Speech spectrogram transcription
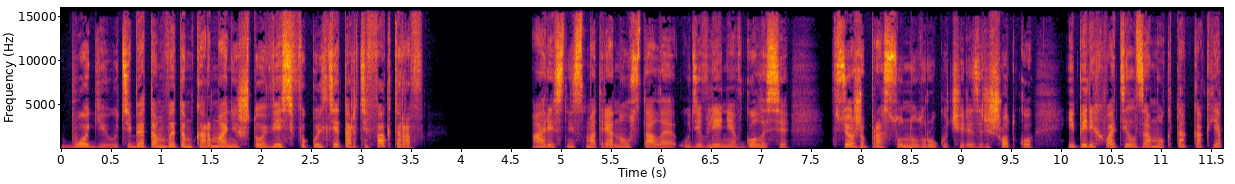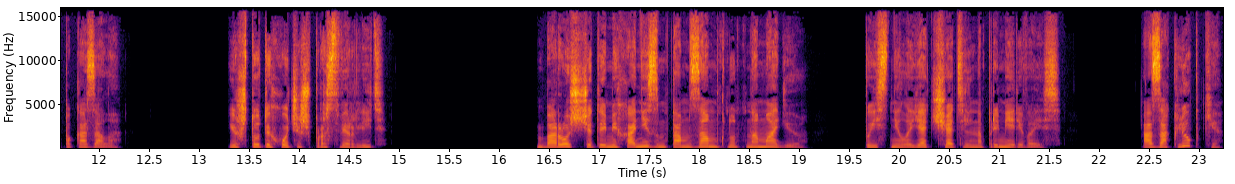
«Боги, у тебя там в этом кармане что, весь факультет артефакторов?» Арис, несмотря на усталое удивление в голосе, все же просунул руку через решетку и перехватил замок так, как я показала. «И что ты хочешь просверлить?» Борощатый механизм там замкнут на магию, пояснила я, тщательно примериваясь. А заклепки,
